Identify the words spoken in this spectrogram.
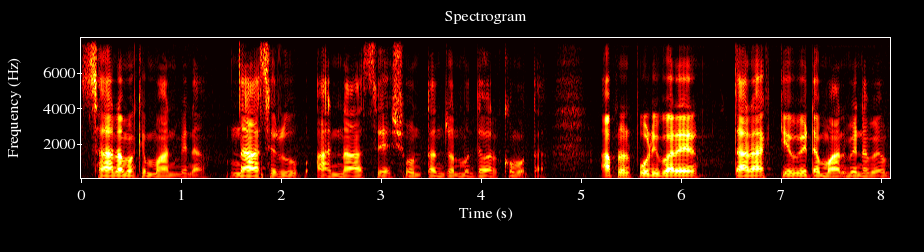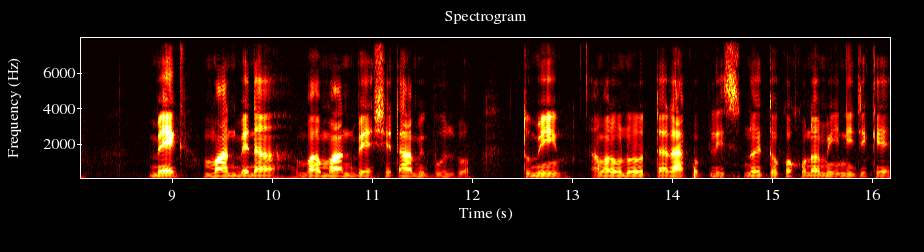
স্যার আমাকে মানবে না। না আছে রূপ আর না আছে সন্তান জন্ম দেওয়ার ক্ষমতা। আপনার পরিবারের তারা কেউ এটা মানবে না, ম্যাম। মেঘ, মানবে না বা মানবে সেটা আমি বুঝব। তুমি আমার অনুরোধটা রাখো, প্লিজ। নয়তো কখনো আমি নিজেকে,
